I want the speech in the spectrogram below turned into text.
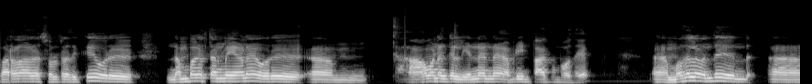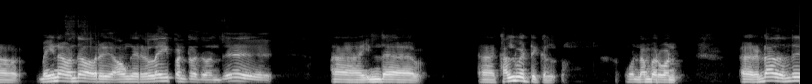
வரலாறு சொல்கிறதுக்கு ஒரு நம்பகத்தன்மையான ஒரு ஆவணங்கள் என்னென்ன அப்படின்னு பார்க்கும்போது முதல்ல வந்து இந்த மெயினாக வந்து அவர் அவங்க ரிலை பண்ணுறது வந்து இந்த கல்வெட்டுக்கள் நம்பர் ஒன் ரெண்டாவது வந்து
